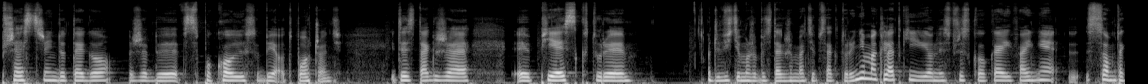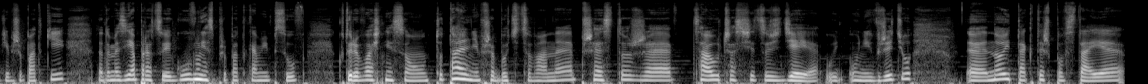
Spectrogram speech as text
przestrzeń do tego, żeby w spokoju sobie odpocząć. I to jest tak, że e, pies, który Oczywiście może być tak, że macie psa, który nie ma klatki i on jest wszystko ok, fajnie. Są takie przypadki. Natomiast ja pracuję głównie z przypadkami psów, które właśnie są totalnie przebodźcowane przez to, że cały czas się coś dzieje u, u nich w życiu. E, no i tak też powstaje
